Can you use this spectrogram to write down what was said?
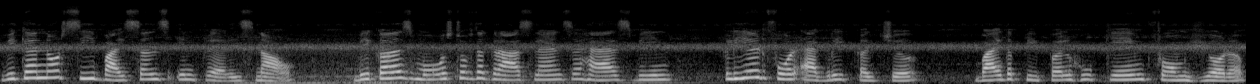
we cannot see bisons in prairies now because most of the grasslands has been cleared for agriculture by the people who came from Europe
